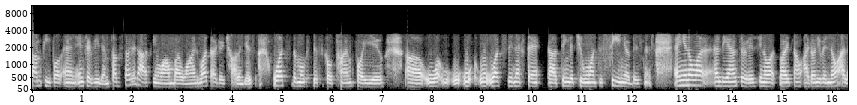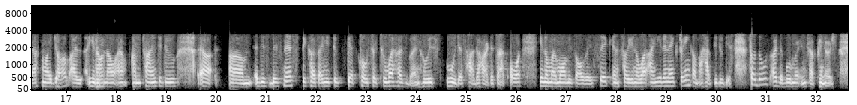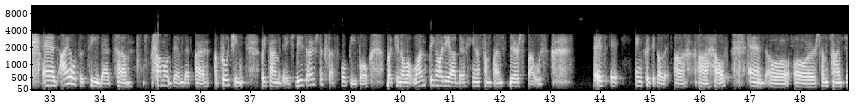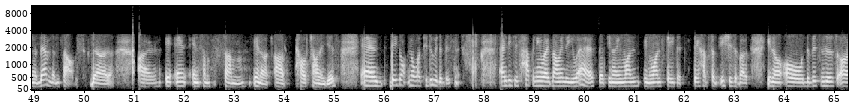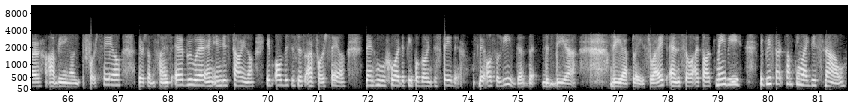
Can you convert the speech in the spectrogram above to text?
some people and interview them. So I've started asking one by one, what are their challenges? What's the most difficult time for you? Uh, what, what's the next thing, uh, thing that you want to see in your business? And you know what? And the answer is, you know what? Right now, I don't even know. I left my job. I, you know, now I'm, I'm trying to do, uh, um, this business because I need to get closer to my husband who is who just had a heart attack, or you know my mom is always sick, and so you know what I need an extra income. I have to do this. So those are the boomer entrepreneurs, and I also see that um, some of them that are approaching retirement age, these are successful people, but you know what, one thing or the other, you know sometimes their spouse is in critical uh, uh, health, and or, or sometimes you know them themselves the are in, in some some you know uh, health challenges, and they don't know what to do with the business. And this is happening right now in the U.S. That you know in one in one state that they have some issues about, you know, oh, the businesses are, are being on for sale. There's some signs everywhere, and in this town, you know, if all businesses are for sale, then who who are the people going to stay there? They also leave the the the, the uh, the uh, place, right? And so I thought maybe if we start something like this now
